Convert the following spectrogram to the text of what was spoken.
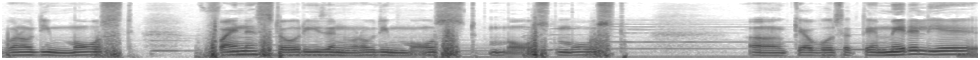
one of the most finest stories and one of the most most most क्या बोल सकते हैं? मेरे लिए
